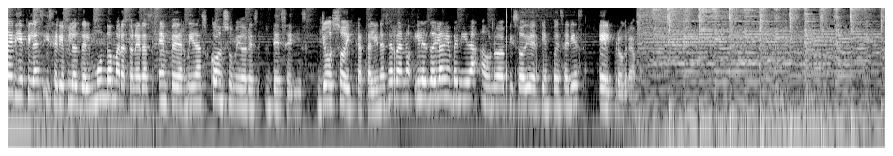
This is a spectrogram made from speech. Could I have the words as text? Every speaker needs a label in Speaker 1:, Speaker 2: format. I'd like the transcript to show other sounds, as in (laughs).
Speaker 1: Seriefilas y seriefilos del mundo, maratoneras empedernidas, consumidores de series. Yo soy Catalina Serrano y les doy la bienvenida a un nuevo episodio de Tiempo de Series, el programa.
